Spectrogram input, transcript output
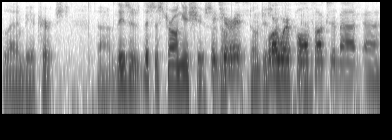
let him be accursed. Uh, these are this is strong issues. So it don't, sure is. Don't just or where Paul talks about uh,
